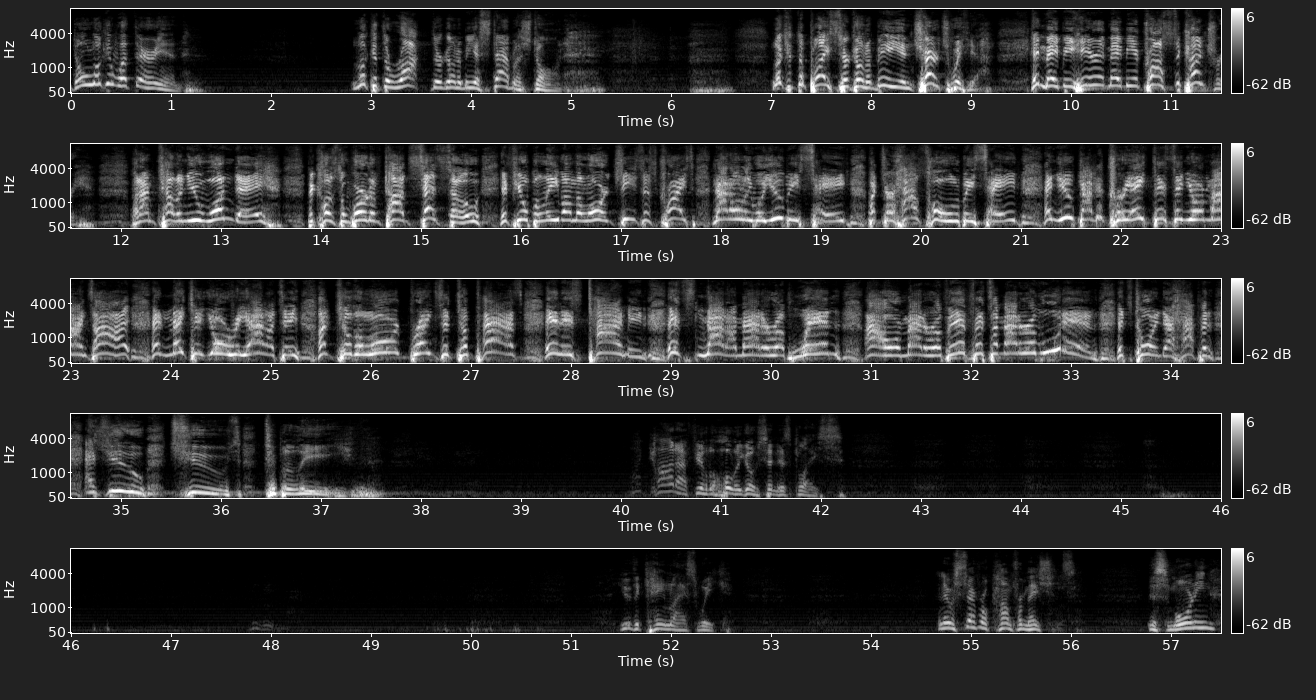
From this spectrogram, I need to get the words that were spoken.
Don't look at what they're in. Look at the rock they're going to be established on. Look at the place they're going to be in church with you. It may be here, it may be across the country. But I'm telling you one day, because the Word of God says so, if you'll believe on the Lord Jesus Christ, not only will you be saved, but your household will be saved. And you've got to create this in your mind's eye and make it your reality until the Lord brings it to pass in His timing. It's not a matter of when uh, or a matter of if, it's a matter of when it's going to happen as you choose to believe. I feel the Holy Ghost in this place. You that came last week. And there were several confirmations. This morning,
